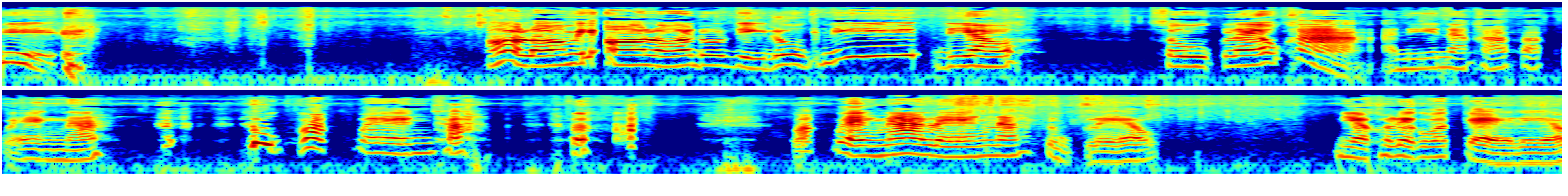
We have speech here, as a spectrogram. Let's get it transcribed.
นี่อ้อล้อไม่อ้อล้อดูดิลูกนิดเดียว สุกแล้วค่ะ อันนี้นะคะฟักแฟงนะ ลูกฟักแฟงค่ะฟักแฟงหน้าแรงนะสุกแล้ว เนี่ยเขาเรียกว่าแก่แล้ว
